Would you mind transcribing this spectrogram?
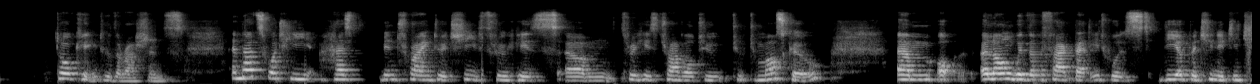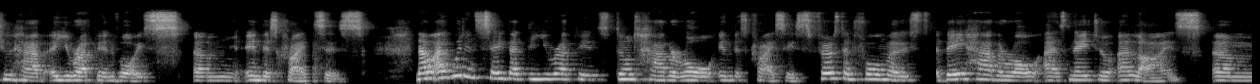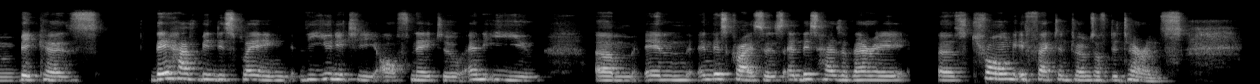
talking to the Russians. And that's what he has been trying to achieve through his, um, through his travel to, to, to Moscow. Um, along with the fact that it was the opportunity to have a European voice um, in this crisis. Now, I wouldn't say that the Europeans don't have a role in this crisis. First and foremost, they have a role as NATO allies um, because they have been displaying the unity of NATO and EU um, in, in this crisis, and this has a very uh, strong effect in terms of deterrence.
